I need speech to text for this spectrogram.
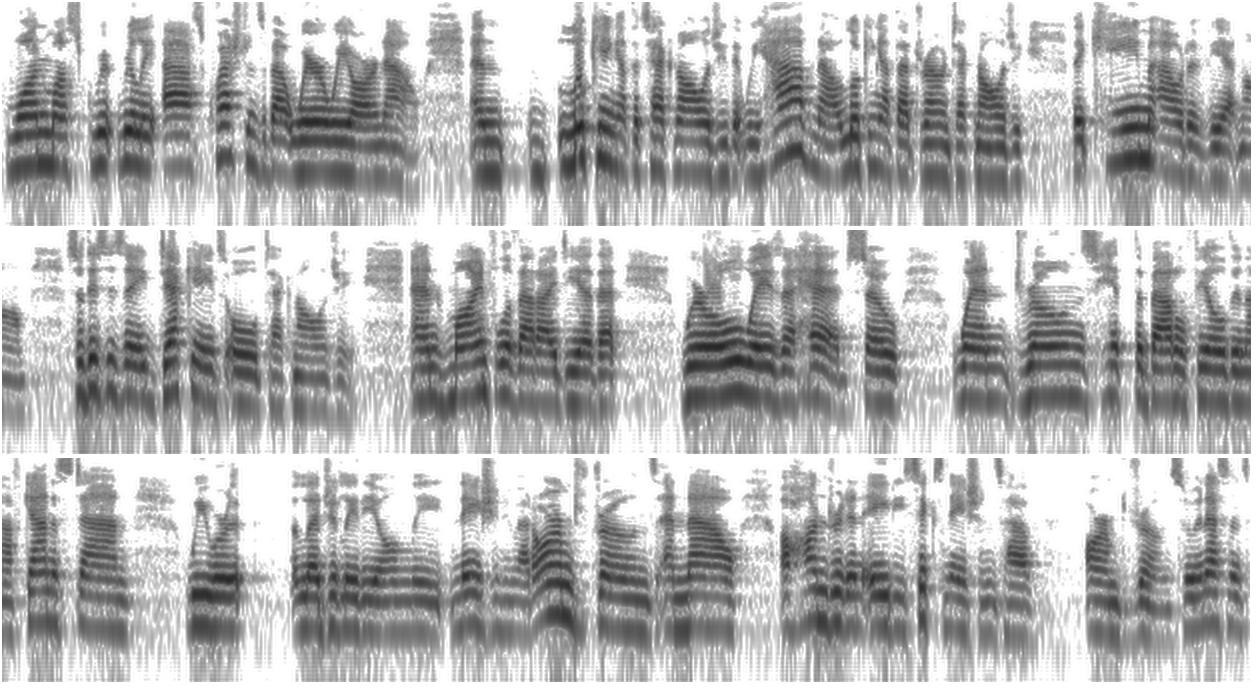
one must re- really ask questions about where we are now. And looking at the technology that we have now, looking at that drone technology that came out of Vietnam. So this is a decades old technology. And mindful of that idea that we're always ahead. So when drones hit the battlefield in Afghanistan, we were allegedly the only nation who had armed drones, and now 186 nations have armed drones. So, in essence,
